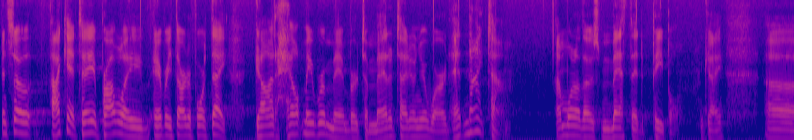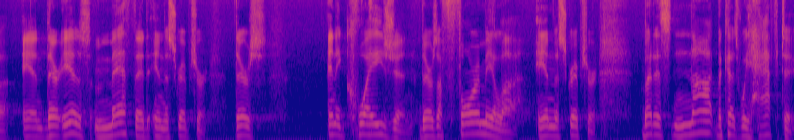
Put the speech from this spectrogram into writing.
And so I can't tell you, probably every third or fourth day, God, help me remember to meditate on your word at nighttime. I'm one of those method people, okay? Uh, and there is method in the scripture. There's an equation, there's a formula in the scripture. But it's not because we have to,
